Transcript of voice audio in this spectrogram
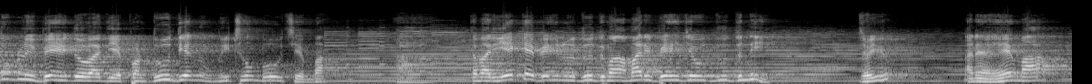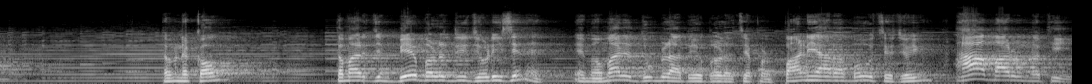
દુબળી ભેહ દોવા દે પણ દૂધ એનું મીઠું બહુ છે, માં. હા, તમારી એકે ભેહનું દૂધમાં અમારી ભેહ જેવું દૂધ નહીં. જોયું? અને હે માં તમને કહું, તમારે જેમ બે બળદની જોડી છે ને, એમ અમારે દુબળા બે બળદ છે, પણ પાણીયારા બહુ છે, જોયું? આ મારું નથી,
